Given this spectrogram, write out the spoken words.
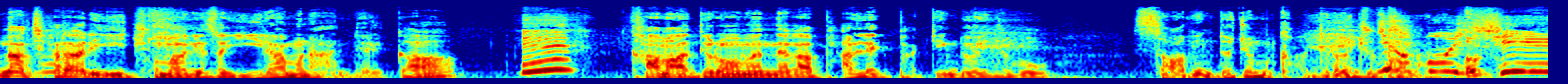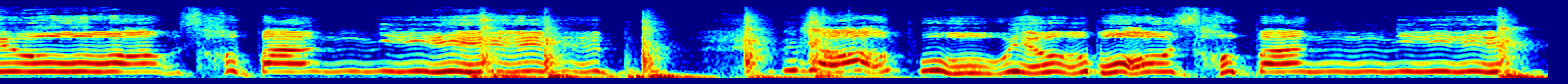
나 차라리 이 주막에서 일하면 안 될까? 예? 가마 들어오면 내가 발렉 파킹도 해주고 서빙도 좀 거들어주고. 여보시오, 서방님. 여보, 여보, 서방님.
